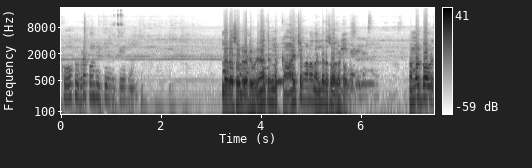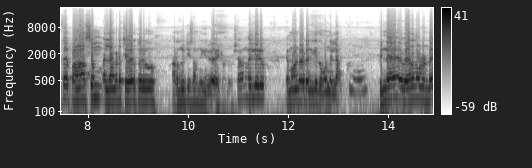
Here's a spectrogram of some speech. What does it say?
കോപ്പ് ഇവിടെ കൊണ്ടിരിക്കുന്നത് കുത്തിയേക്കാണ് നല്ല രസമുണ്ട് കേട്ടോ. ഇവിടിനകത്തുള്ള കാഴ്ച കാണാൻ നല്ല രസമാണ് കേട്ടോ. നമ്മളിപ്പോൾ അവിടുത്തെ പാസും എല്ലാം കൂടെ ചേർത്തൊരു അറുന്നൂറ്റി സംതിങ് രൂപയായിട്ടുണ്ട്. പക്ഷെ അതൊന്നും വലിയൊരു എമൗണ്ട് ആയിട്ട് എനിക്ക് തോന്നുന്നില്ല. പിന്നെ വേറെ നോടുണ്ട്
